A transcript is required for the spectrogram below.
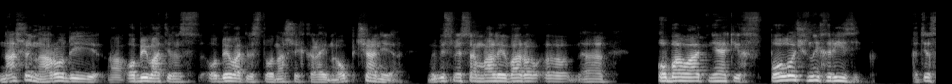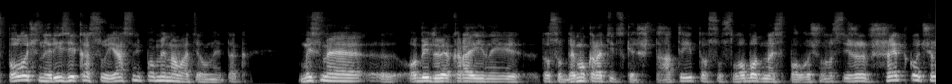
naše národy a obyvateľstvo, obyvateľstvo našich krajín, občania, my by sme sa mali varo, uh, uh, obávať nejakých spoločných rizik. A tie spoločné rizika sú jasne pomenovateľné. Tak my sme uh, obidve krajiny, to sú demokratické štáty, to sú slobodné spoločnosti, že všetko, čo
